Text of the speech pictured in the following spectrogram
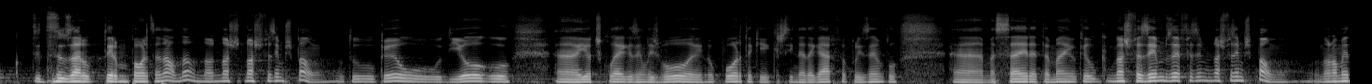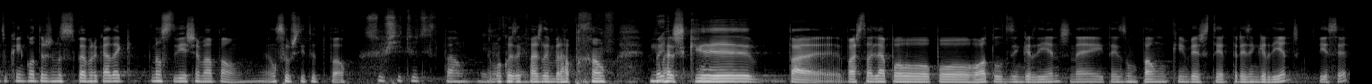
pouco de, usar o termo pão artesanal. Não, nó- nós, nós fazemos pão. O Tu, que eu, o Diogo ah, e outros colegas em Lisboa e no Porto, aqui a Cristina da Garfa, por exemplo, a Maceira também. O que, o que nós fazemos é fazemos, nós fazemos pão. Normalmente o que encontras no supermercado é que não se devia chamar pão. É um substituto de pão. Substituto de pão. É uma coisa que exatamente. faz lembrar pão, Mas- mas, que pá, basta olhar para o, para o rótulo dos ingredientes né, e tens um pão que em vez de ter três ingredientes, que devia ser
